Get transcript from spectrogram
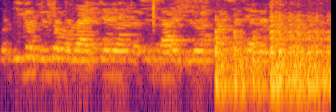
और दीगर बिंदो बजाय ਜਿਹੜੇ ਅਸੀਂ ਸਾਰੇ ਲੋਕ ਪੜ ਸਕਿਆ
